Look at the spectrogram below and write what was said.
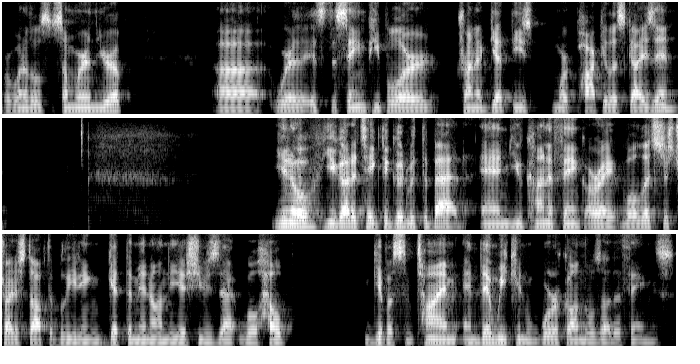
or one of those somewhere in Europe, uh, where it's the same people are trying to get these more populist guys in. You know, you got to take the good with the bad. And you kind of think, all right, well, let's just try to stop the bleeding, get them in on the issues that will help give us some time, and then we can work on those other things.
